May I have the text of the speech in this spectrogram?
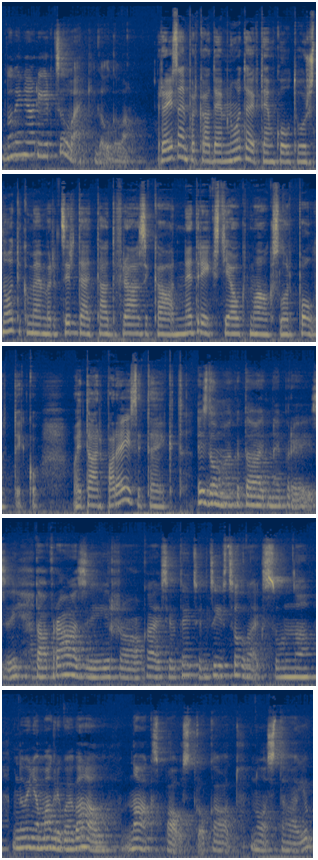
nu, viņi arī ir cilvēki galu galā. Reizēm par kādiem noteiktiem kultūras notikumiem var dzirdēt tādu frāzi, kā nedrīkst jaukt mākslu ar politiku. Vai tā ir pareizi teikt? Es domāju, ka tā ir nepareizi. Tā frāze ir, kā jau teicu, ir dzīves cilvēks, un nu, viņam agri vai vēlu nāks paust kaut kādu nostāju.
